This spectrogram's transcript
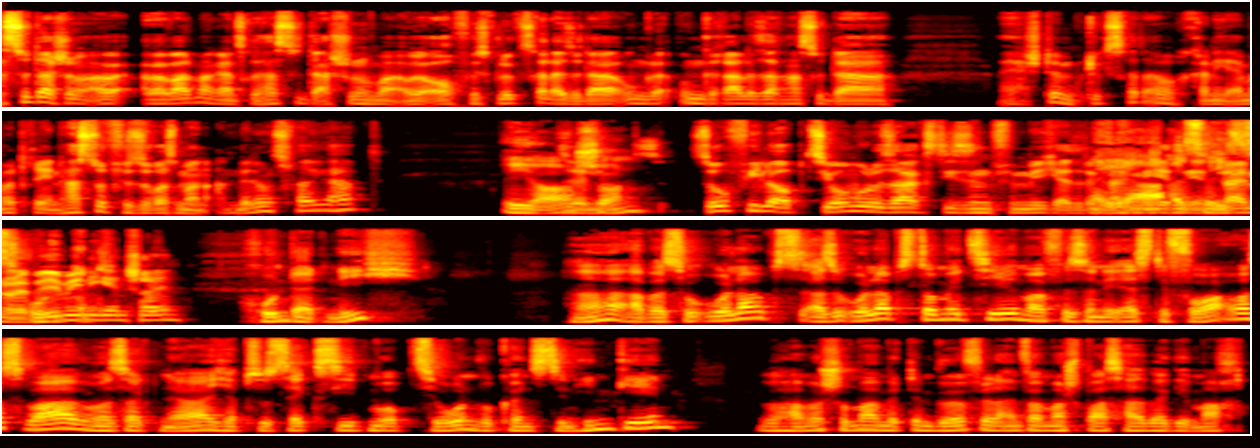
Hast du da schon, aber, aber warte mal ganz kurz, hast du da schon mal, auch fürs Glücksrad, also da ungerade Sachen, hast du da, ja stimmt, Glücksrad auch, kann ich einmal drehen. Hast du für sowas mal einen Anwendungsfall gehabt? Ja, also schon. So viele Optionen, wo du sagst, die sind für mich, also da kann naja, ich mich jetzt also nicht entscheiden oder will mich nicht entscheiden? 100 nicht. Ja, aber so Urlaubs, also Urlaubsdomizil mal für so eine erste Vorauswahl, wenn man sagt, na, ich habe so sechs, sieben Optionen, wo könntest du denn hingehen? Wir haben wir schon mal mit dem Würfel einfach mal spaßhalber gemacht.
